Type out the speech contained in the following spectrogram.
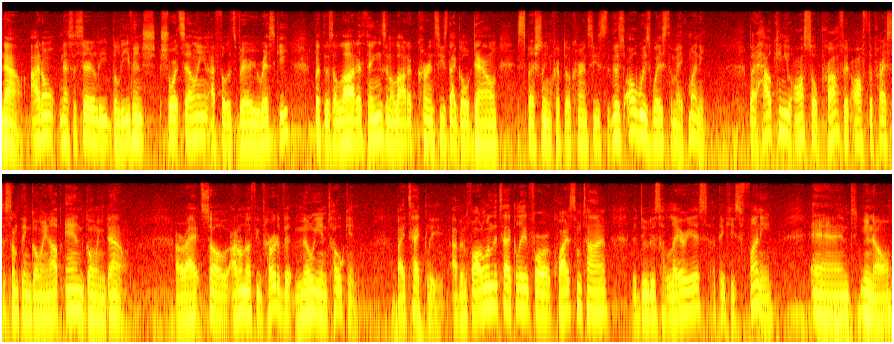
Now, I don't necessarily believe in sh short selling. I feel it's very risky, but there's a lot of things and a lot of currencies that go down, especially in cryptocurrencies. There's always ways to make money. But how can you also profit off the price of something going up and going down? All right, so I don't know if you've heard of it, Million Token by Tech Lead. I've been following the Tech Lead for quite some time. The dude is hilarious. I think he's funny. And, you know,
